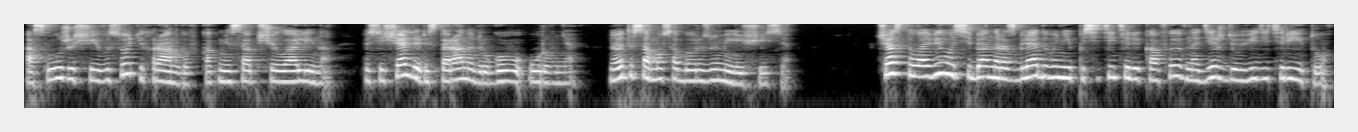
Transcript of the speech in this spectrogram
а служащие высоких рангов, как мне сообщила Алина, посещали рестораны другого уровня но это само собой разумеющееся. Часто ловила себя на разглядывании посетителей кафе в надежде увидеть Риту.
